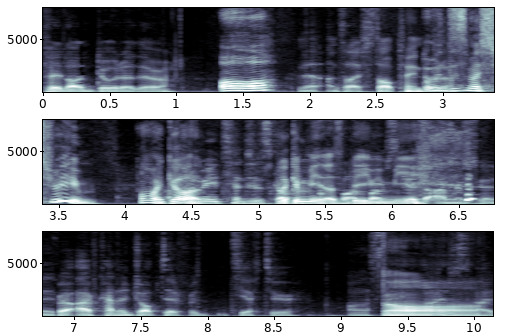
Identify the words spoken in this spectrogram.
Play a lot of Dota though. Oh, yeah, until I stop playing Dota. Oh, this is my stream. Oh my god. I made to Look at me, that's fun, baby me. I'm just gonna, bro, I've kind of dropped it for TF2. Honestly. Oh.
